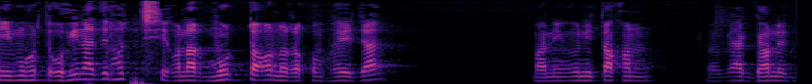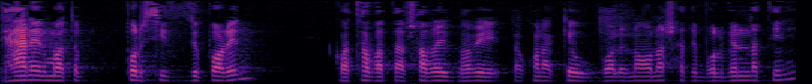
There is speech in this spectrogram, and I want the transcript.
এই মুহূর্তে অহিনাজিল হচ্ছে, ওনার মুডটা অন্যরকম হয়ে যায়। মানে উনি তখন এক ধরনের ধ্যানের মতো পরিস্থিতিতে পড়েন। কথাবার্তা স্বাভাবিকভাবে তখন আর কেউ বলে না, ওনার সাথে বলবেন না তিনি।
